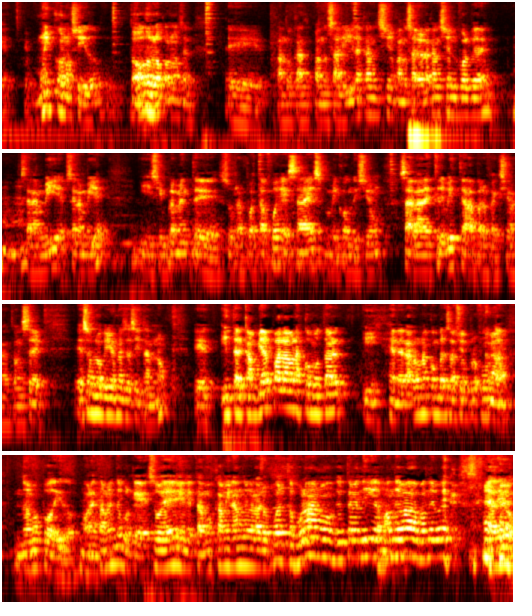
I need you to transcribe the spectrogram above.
que que es muy conocido, todos lo conocen, eh, cuando, cuando, salí la canción, cuando salió la canción Volveré, se la envié, se la envié y simplemente su respuesta fue esa es mi condición, o sea, la describiste a la perfección. Entonces, eso es lo que ellos necesitan, ¿no? Eh, intercambiar palabras como tal y generar una conversación profunda Claro. no hemos podido, honestamente, porque eso es, estamos caminando en el aeropuerto, fulano, Dios te bendiga, ¿pa' ¿dónde va? ¿Pa' ¿dónde va? Y adiós.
